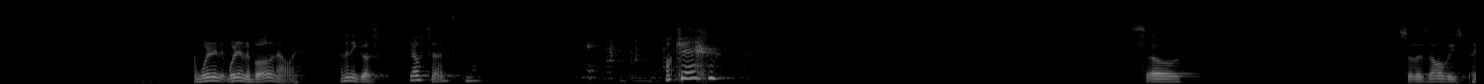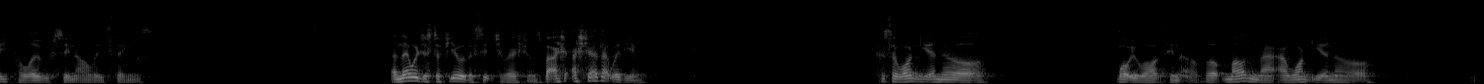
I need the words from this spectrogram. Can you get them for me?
And we're in, we're in a bowling alley. And then he goes, Your turn. I'm like, Okay. so, so there's all these people who've seen all these things. And there were just a few of the situations, but I, I share that with you. Because I want you to know what we walked into. But more than that, I want you to know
